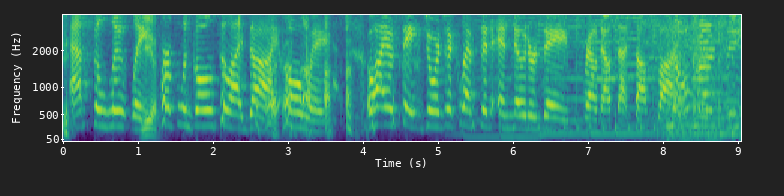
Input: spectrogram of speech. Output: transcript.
Absolutely. Yes. Purple and gold till I die, always. Ohio State, Georgia, Clemson, and Notre Dame round out that top five. No mercy.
